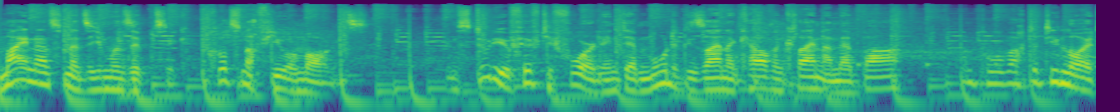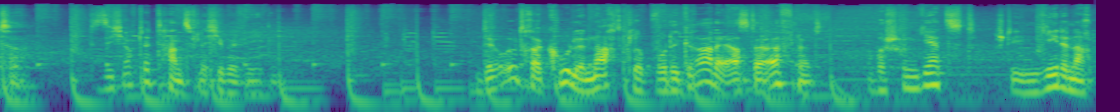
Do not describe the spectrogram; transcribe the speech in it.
Mai 1977, kurz nach 4 Uhr morgens. Im Studio 54 lehnt der Modedesigner Calvin Klein an der Bar und beobachtet die Leute, die sich auf der Tanzfläche bewegen. Der ultra coole Nachtclub wurde gerade erst eröffnet, aber schon jetzt stehen jede Nacht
